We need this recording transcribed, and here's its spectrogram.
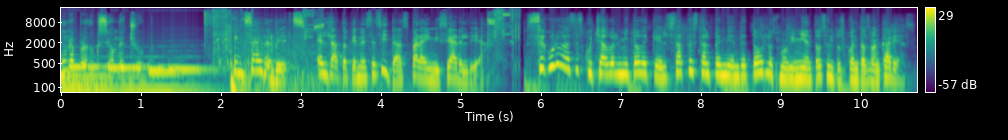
Una producción de Troop. Insider Bits, el dato que necesitas para iniciar el día. Seguro has escuchado el mito de que el SAT está al pendiente de todos los movimientos en tus cuentas bancarias,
